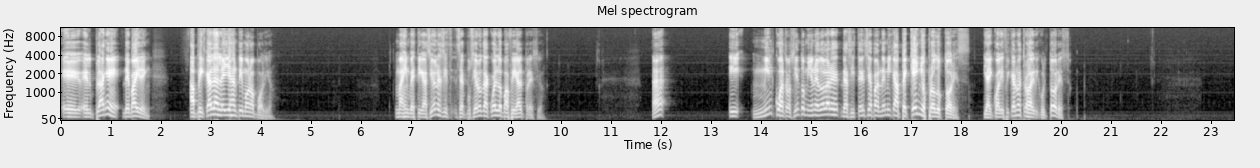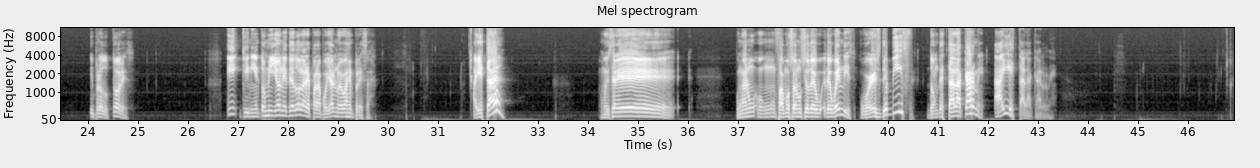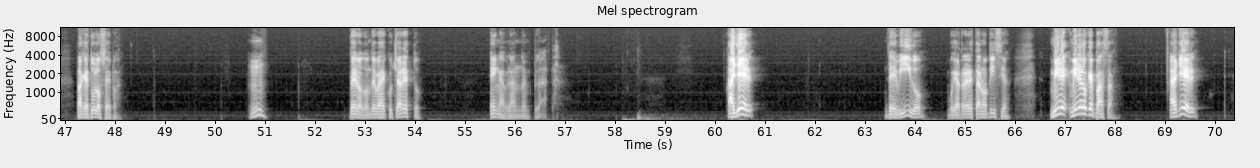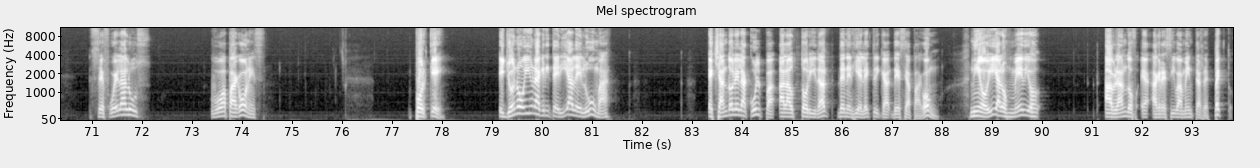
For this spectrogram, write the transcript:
eh, el plan es de Biden, aplicar las leyes antimonopolio. Más investigaciones y se pusieron de acuerdo para fijar el precio. ¿Ah? Y 1.400 millones de dólares de asistencia pandémica a pequeños productores. Y ahí cualifican nuestros agricultores y productores. Y 500 millones de dólares para apoyar nuevas empresas. Ahí está. Como dice un, un famoso anuncio de, de Wendy's. Where's the beef? ¿Dónde está la carne? Ahí está la carne. Para que tú lo sepas. ¿Mm? Pero ¿dónde vas a escuchar esto? En Hablando en Plata. Ayer, debido, voy a traer esta noticia. Mire, mire lo que pasa. Ayer se fue la luz, hubo apagones. ¿Por qué? Y yo no oí una gritería de Luma echándole la culpa a la autoridad de energía eléctrica de ese apagón. Ni oí a los medios hablando eh, agresivamente al respecto.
